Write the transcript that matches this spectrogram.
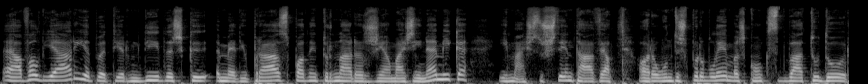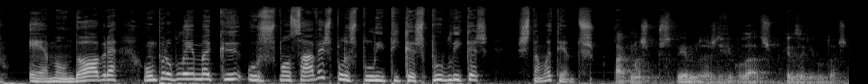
a avaliar e a debater medidas que, a médio prazo, podem tornar a região mais dinâmica e mais sustentável. Ora, um dos problemas com que se debate o Douro é a mão de obra, um problema que os responsáveis pelas políticas públicas estão atentos. Para que nós percebemos as dificuldades dos pequenos agricultores.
